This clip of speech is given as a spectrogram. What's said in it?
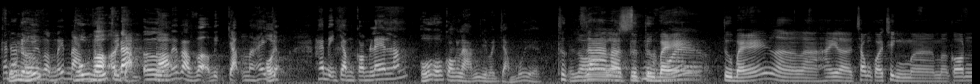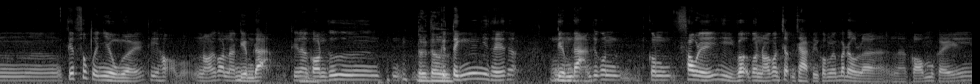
cái đó nữ. rơi vào mấy bà Phụ vợ đó chậm. ừ Đó. mấy bà vợ bị chậm mà hay Ủa? chậm, hay bị chậm còm len lắm. Ủa, ủa con làm gì mà chậm quá vậy? Thực Lo- ra là từ từ bé hoa. từ bé là là hay là trong quá trình mà mà con ờ, tiếp xúc với nhiều người ấy, thì họ nói con là điềm đạm. Thế là con cứ từ từ. cái tính như thế thôi điềm đạm chứ con con sau đấy thì vợ con nói con chậm chạp thì con mới bắt đầu là là có một cái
